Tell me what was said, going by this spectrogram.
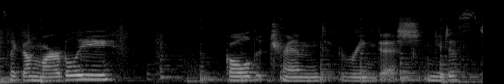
It's like a marbly gold trimmed ring dish. And you just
